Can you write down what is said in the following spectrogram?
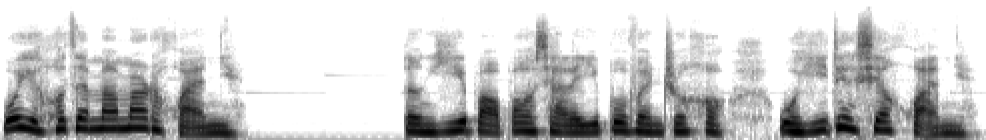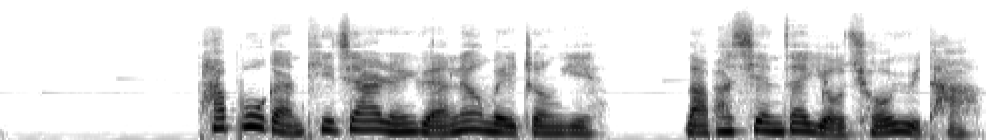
我以后再慢慢的还你。等医保报下来一部分之后，我一定先还你。”他不敢替家人原谅魏正义，哪怕现在有求于他。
